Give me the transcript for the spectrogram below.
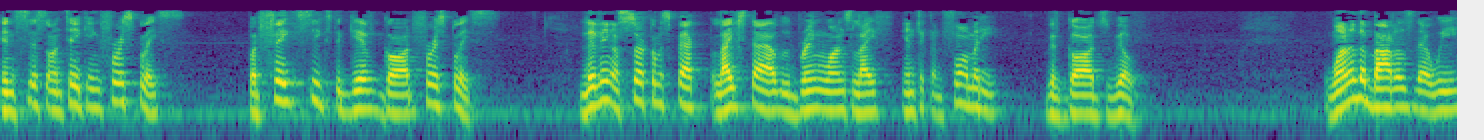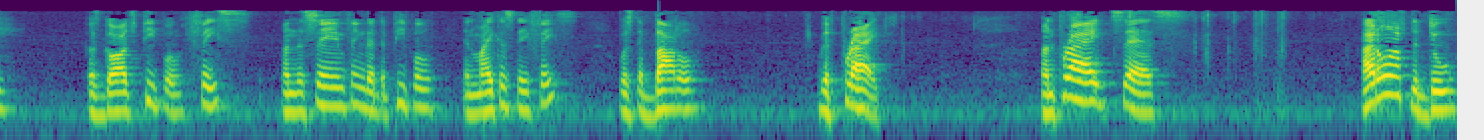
insists on taking first place, but faith seeks to give God first place. Living a circumspect lifestyle will bring one's life into conformity with God's will. One of the battles that we, as God's people, face, and the same thing that the people in Micah's day faced, was the battle with pride. And pride says, I don't have to do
